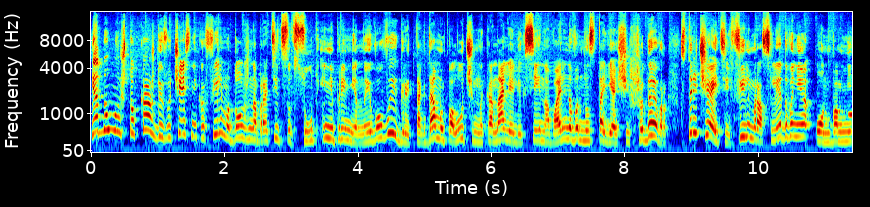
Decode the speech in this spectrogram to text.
Я думаю, что каждый из участников фильма должен обратиться в суд и непременно его выиграть. Тогда мы получим на канале Алексея Навального настоящий шедевр. Встречайте фильм расследования «Он вам не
